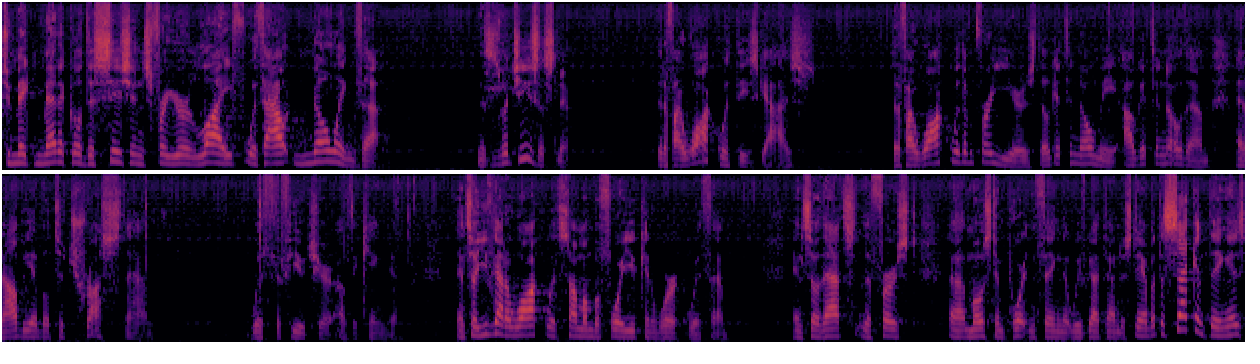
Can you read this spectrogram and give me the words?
to make medical decisions for your life without knowing them. This is what Jesus knew. That if I walk with these guys, that if I walk with them for years, they'll get to know me, I'll get to know them, and I'll be able to trust them with the future of the kingdom. And so you've got to walk with someone before you can work with them. And so that's the first uh, most important thing that we've got to understand. But the second thing is,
